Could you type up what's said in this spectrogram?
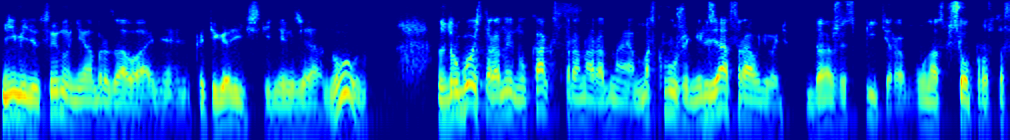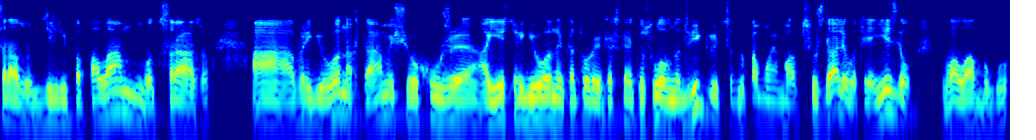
Ни медицину, ни образование. Категорически нельзя. Ну, с другой стороны, ну как страна родная? Москву же нельзя сравнивать даже с Питером. У нас все просто сразу дели пополам, вот сразу. А в регионах там еще хуже. А есть регионы, которые, так сказать, условно двигаются. Мы, по-моему, обсуждали. Вот я ездил в Алабугу.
